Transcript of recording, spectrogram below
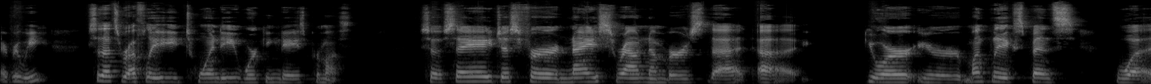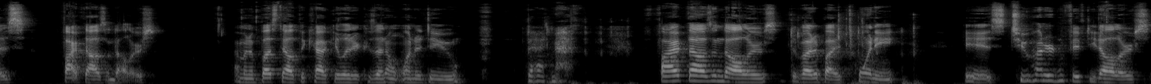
every week. So that's roughly 20 working days per month. So say just for nice round numbers that uh, your your monthly expense was five thousand dollars. I'm gonna bust out the calculator because I don't want to do bad math. Five thousand dollars divided by 20 is $250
